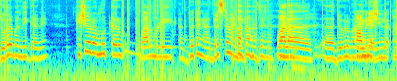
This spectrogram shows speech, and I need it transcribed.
జుగలబందీకి కానీ కిషోర్ అమ్ముట్కర్ బాలమురళి అద్భుతంగా అదృష్టం అండి నిజంగా వాళ్ళ జుగలబందీ Combination లో, ఆ.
